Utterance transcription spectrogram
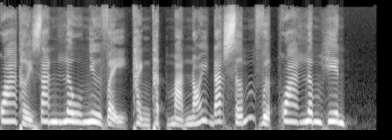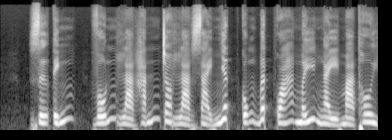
Qua thời gian lâu như vậy, thành thật mà nói đã sớm vượt qua Lâm Hiên. Dự tính, vốn là hắn cho là dài nhất cũng bất quá mấy ngày mà thôi.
